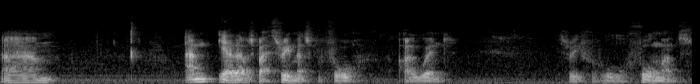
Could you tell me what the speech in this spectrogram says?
Um, and yeah, that was about three months before I went. Three, four, four months.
